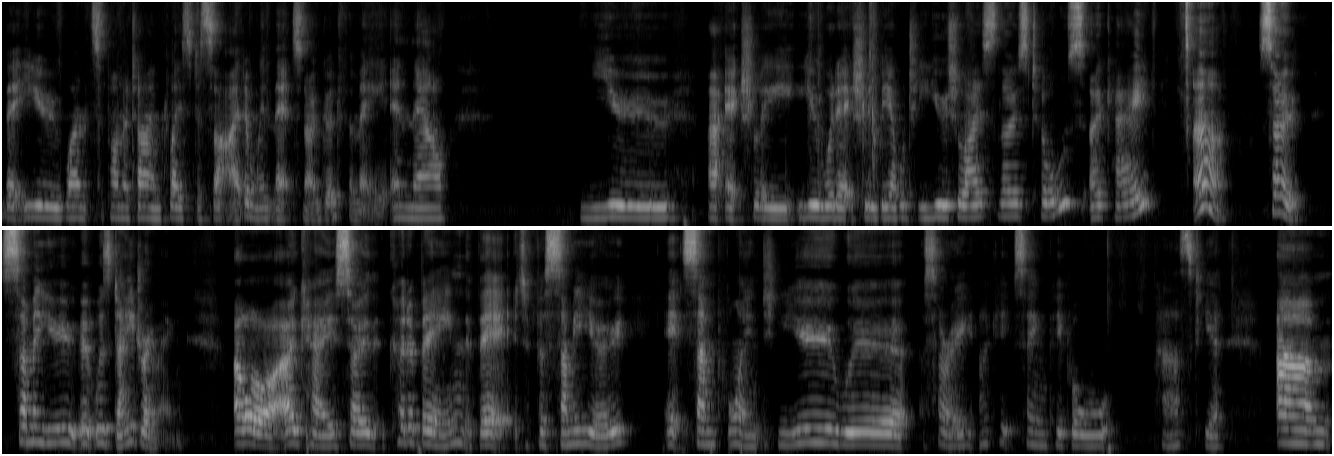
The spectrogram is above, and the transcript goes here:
that you once upon a time placed aside and went, that's no good for me. And now you are actually, you would actually be able to utilize those tools. Okay. Ah, so some of you, it was daydreaming. Oh, okay. So it could have been that for some of you, at some point, you were, sorry, I keep seeing people past here um,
